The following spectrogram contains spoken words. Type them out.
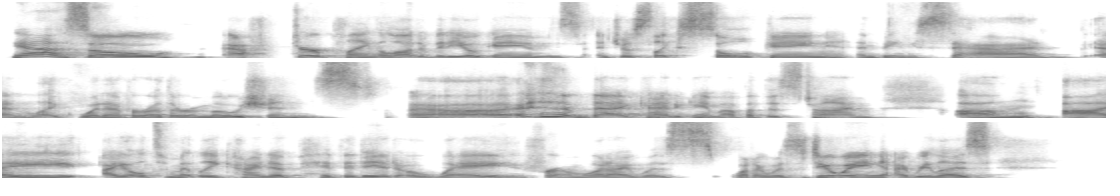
Yeah. So after playing a lot of video games and just like sulking and being sad and like whatever other emotions uh, that kind of came up at this time, um, I I ultimately kind of pivoted away from what I was what I was doing. I realized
